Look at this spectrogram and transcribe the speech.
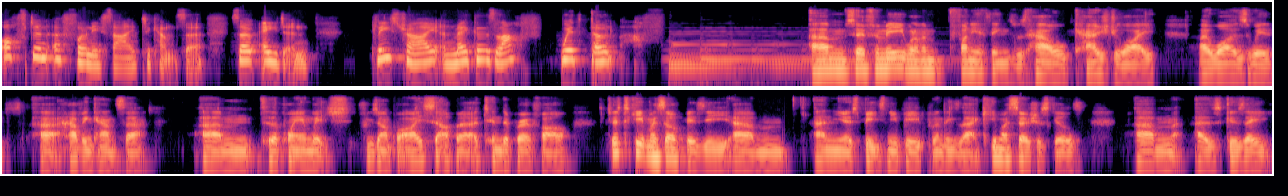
often a funny side to cancer. So, Aidan, please try and make us laugh with Don't Laugh. Um, so, for me, one of the funnier things was how casual I, I was with uh, having cancer um, to the point in which, for example, I set up a, a Tinder profile just to keep myself busy um, and you know speak to new people and things like that keep my social skills um, as good as they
